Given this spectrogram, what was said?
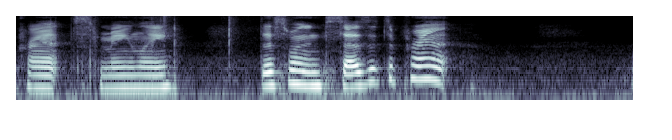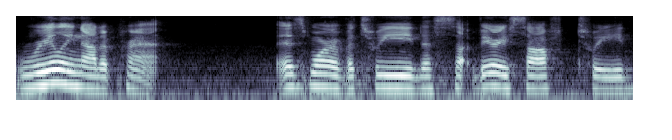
prints mainly. This one says it's a print. Really not a print. It's more of a tweed, a so very soft tweed.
